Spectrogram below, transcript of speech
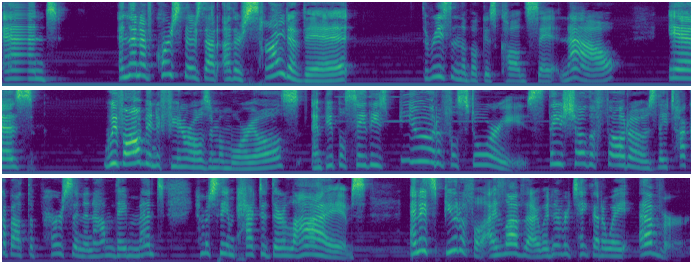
And and then of course there's that other side of it. The reason the book is called Say It Now is we've all been to funerals and memorials and people say these beautiful stories. They show the photos, they talk about the person and how they meant how much they impacted their lives. And it's beautiful. I love that. I would never take that away ever.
